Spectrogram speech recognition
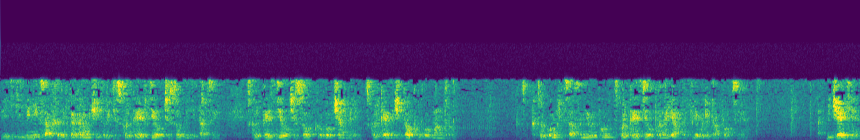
Ведите дневник садханы, в котором учитываете, сколько я сделал часов медитации – сколько я сделал часов кругов Чандри, сколько я начитал кругов мантру, какой комплекс асан я выполнил, сколько я сделал пранаям, какие были пропорции. Отмечайте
